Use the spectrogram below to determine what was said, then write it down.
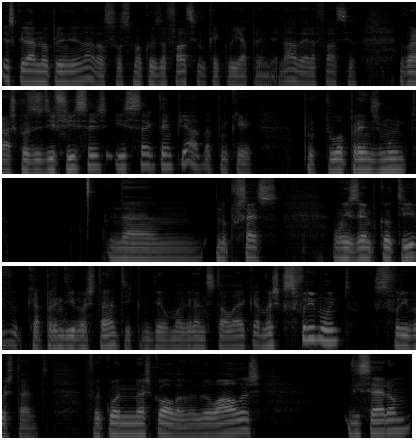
eu se calhar não aprendi nada. Se fosse uma coisa fácil, o que é que eu ia aprender? Nada, era fácil. Agora, as coisas difíceis, isso é que tem piada. Porquê? Porque tu aprendes muito na, no processo. Um exemplo que eu tive, que aprendi bastante e que me deu uma grande estaleca, mas que sofri muito, sofri bastante, foi quando na escola, onde eu dou aulas, disseram-me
